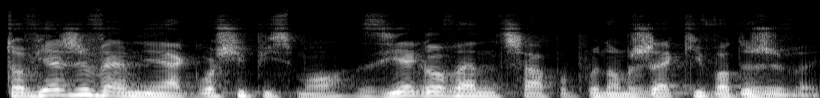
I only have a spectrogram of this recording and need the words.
To wierzy we mnie, jak głosi pismo, z jego wnętrza popłyną rzeki wody żywej.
